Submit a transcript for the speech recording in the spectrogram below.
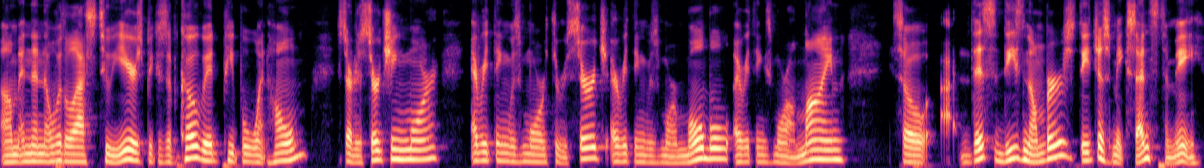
Um, and then over the last two years, because of COVID, people went home, started searching more. Everything was more through search. Everything was more mobile. Everything's more online. So uh, this these numbers, they just make sense to me.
